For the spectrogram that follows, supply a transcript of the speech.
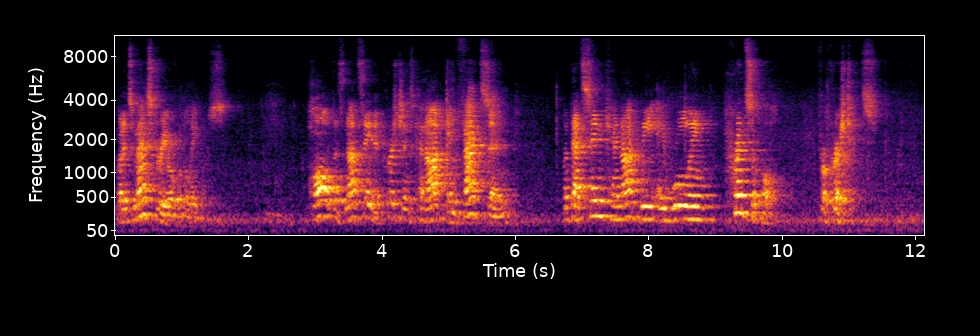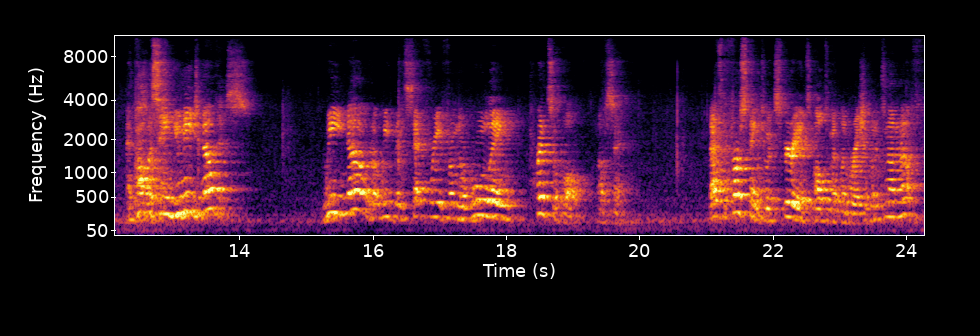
but its mastery over believers. Paul does not say that Christians cannot, in fact, sin, but that sin cannot be a ruling principle for Christians. And Paul is saying you need to know this. We know that we've been set free from the ruling principle of sin. That's the first thing to experience ultimate liberation, but it's not enough.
